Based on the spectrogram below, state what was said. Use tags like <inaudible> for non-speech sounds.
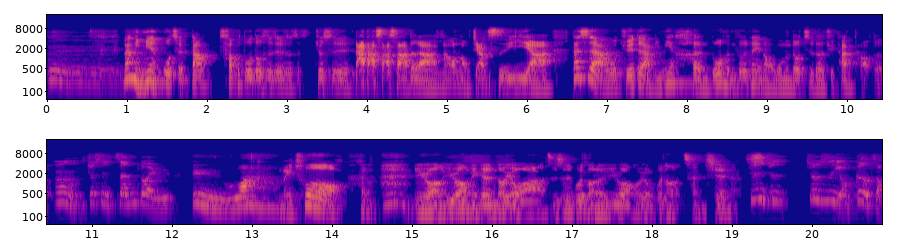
嗯嗯嗯嗯，那里面的过程当差不多都是就是就是打打杀杀的啊，然后脑浆四溢啊。但是啊，我觉得啊，里面很多很多内容我们都值得去探讨的。嗯，就是针对于欲望。没错，<laughs> 欲望，欲望每个人都有啊，只是不同的欲望会有不同的呈现啊。其实就是就是有各种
